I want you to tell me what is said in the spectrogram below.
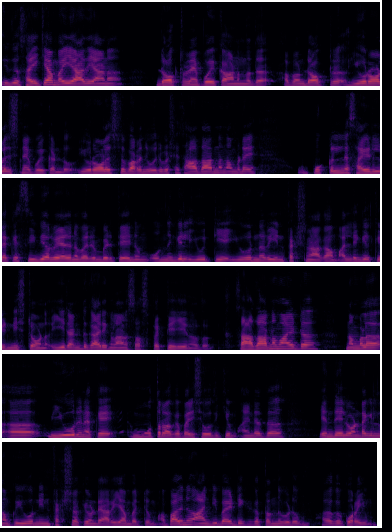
ഇത് സഹിക്കാൻ വയ്യാതെയാണ് ഡോക്ടറിനെ പോയി കാണുന്നത്. അപ്പം ഡോക്ടർ യൂറോളജിസ്റ്റിനെ പോയി കണ്ടു. യൂറോളജിസ്റ്റ് പറഞ്ഞു ഒരുപക്ഷെ സാധാരണ നമ്മുടെ പൊക്കിളിന്റെ സൈഡിലൊക്കെ സിവിയർ വേദന വരുമ്പോഴത്തേനും ഒന്നുകിൽ U T I urinary infection ആകാം അല്ലെങ്കിൽ കിഡ്നി സ്റ്റോൺ ഈ രണ്ട് കാര്യങ്ങളാണ് സസ്പെക്റ്റ് ചെയ്യുന്നത്. സാധാരണമായിട്ട് നമ്മൾ യൂറിനൊക്കെ മൂത്രമൊക്കെ പരിശോധിക്കും. അതിന്റെ അകത്ത് എന്തെങ്കിലും ഉണ്ടെങ്കിൽ നമുക്ക് യൂറിൻ ഇൻഫെക്ഷൻ ഒക്കെ ഉണ്ടെങ്കിൽ അറിയാൻ പറ്റും. അപ്പോൾ അതിന് ആന്റിബയോട്ടിക് ഒക്കെ തന്നുവിടും അതൊക്കെ കുറയും.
